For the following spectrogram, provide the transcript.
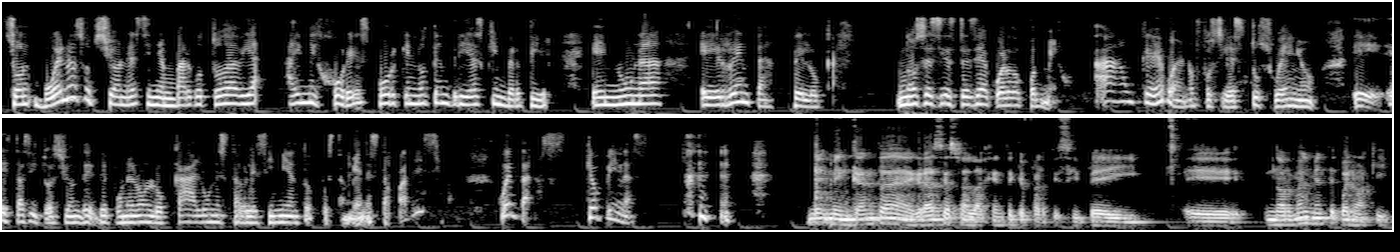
son buenas opciones, sin embargo, todavía hay mejores porque no tendrías que invertir en una eh, renta de local. No sé si estés de acuerdo conmigo. Aunque, bueno, pues si es tu sueño eh, esta situación de, poner un local, un establecimiento, pues también está padrísimo. Cuéntanos, ¿qué opinas? me, encanta, gracias a la gente que participe y eh, normalmente, bueno, aquí,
